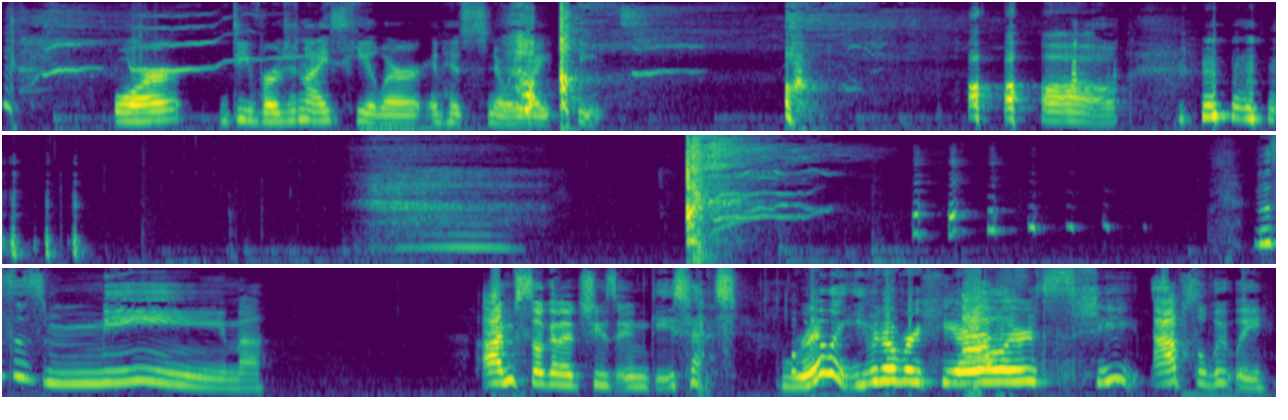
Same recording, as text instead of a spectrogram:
or de-virginize Healer in his snowy white sheets? Oh, This is mean. I'm still gonna choose Ungi Shash. really, even over Healer's uh, sheets? Absolutely.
